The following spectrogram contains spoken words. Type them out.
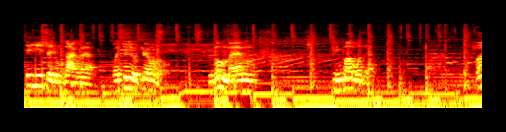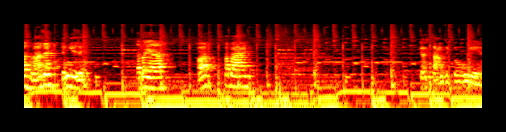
啲衣就用晒佢啦，我而家要漿咯，如果唔係咧，麵包冇食。好啦，嗱聲整嘢食，得乜嘢啦？好啦，拜拜。一啖食到好嘢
